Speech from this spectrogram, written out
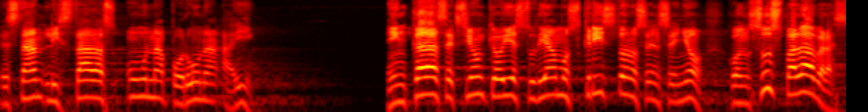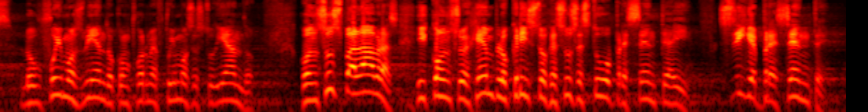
están listadas una por una ahí. En cada sección que hoy estudiamos, Cristo nos enseñó con sus palabras, lo fuimos viendo conforme fuimos estudiando, con sus palabras y con su ejemplo, Cristo Jesús estuvo presente ahí, sigue presente.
